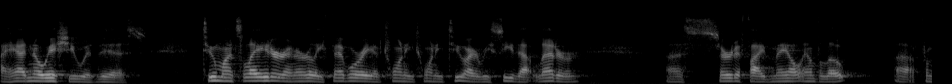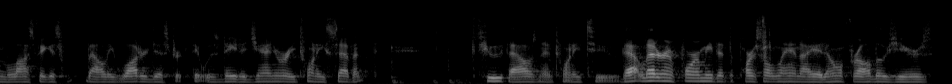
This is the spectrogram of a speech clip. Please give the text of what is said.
I had no issue with this. Two months later, in early February of 2022, I received that letter, a certified mail envelope uh, from the Las Vegas Valley Water District. It was dated January 27th, 2022. That letter informed me that the parcel of land I had owned for all those years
